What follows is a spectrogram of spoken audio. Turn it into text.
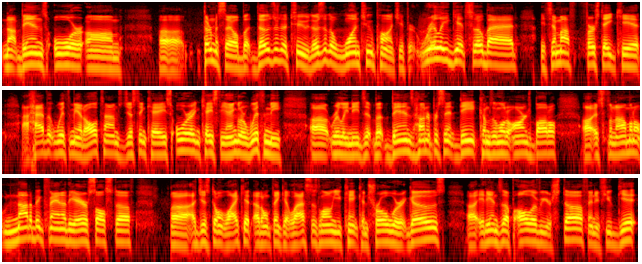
not Bens or um, uh, Thermacell, but those are the two. Those are the one-two punch. If it really gets so bad, it's in my first aid kit. I have it with me at all times just in case, or in case the angler with me uh, really needs it. But Ben's 100% DEET, comes in a little orange bottle. Uh, it's phenomenal. I'm not a big fan of the aerosol stuff. Uh, I just don't like it. I don't think it lasts as long. You can't control where it goes. Uh, it ends up all over your stuff. And if you get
